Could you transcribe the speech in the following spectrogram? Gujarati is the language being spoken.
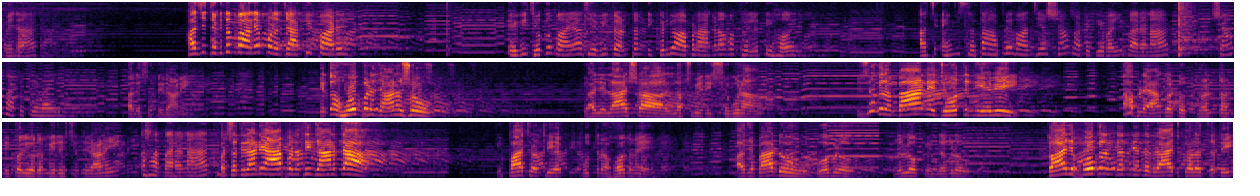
સ્વામિનાથ આજે જગદંબાને પણ ઝાંખી પાડે. એવી જોગ માયા જેવી ત્રણ ત્રણ દીકરીઓ આપણા આંગણામાં ખેલતી હોય. આજે એમ છતાં આપણે વાંજ્યા શા માટે કહેવાય મારા નાથ? શા માટે કહેવાય? અરે સતી રાણી એ તો હું પણ જાણું છું કે આજે લાશા લક્ષ્મીની સગુણા જગદંબા ને જ્યોત દેવી આપણે આગળ તો ત્રણ ત્રણ દીકરીઓ રમી રહી સતી રાણી હા મારા નાથ. પણ સતી રાણી આપ નથી જાણતા કે પાછળથી એક પુત્ર હોત ને આજે બાડો ગોબડો લલો કે લગડો. તો આજે પોકરણની અંદર રાજ કરત હતી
